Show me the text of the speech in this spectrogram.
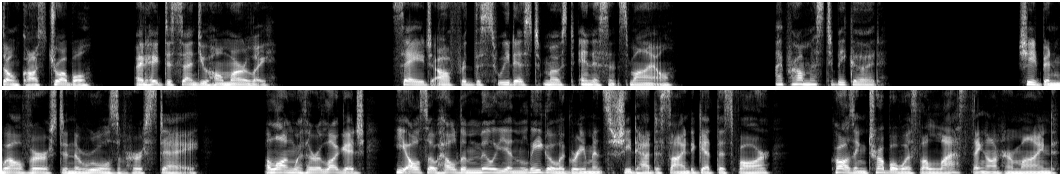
Don't cause trouble. I'd hate to send you home early. Sage offered the sweetest, most innocent smile. I promise to be good. She'd been well versed in the rules of her stay. Along with her luggage, he also held a million legal agreements she'd had to sign to get this far Causing trouble was the last thing on her mind.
